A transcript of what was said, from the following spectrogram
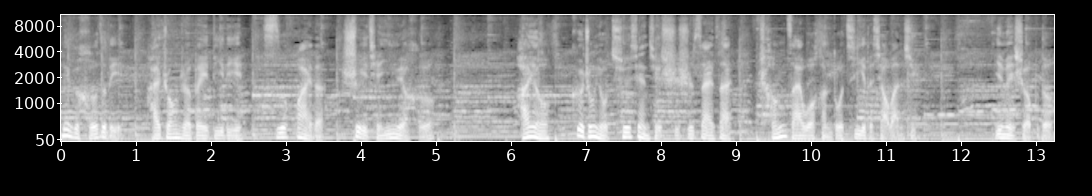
那个盒子里还装着被弟弟撕坏的睡前音乐盒，还有各种有缺陷却实实在在承载我很多记忆的小玩具。因为舍不得，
